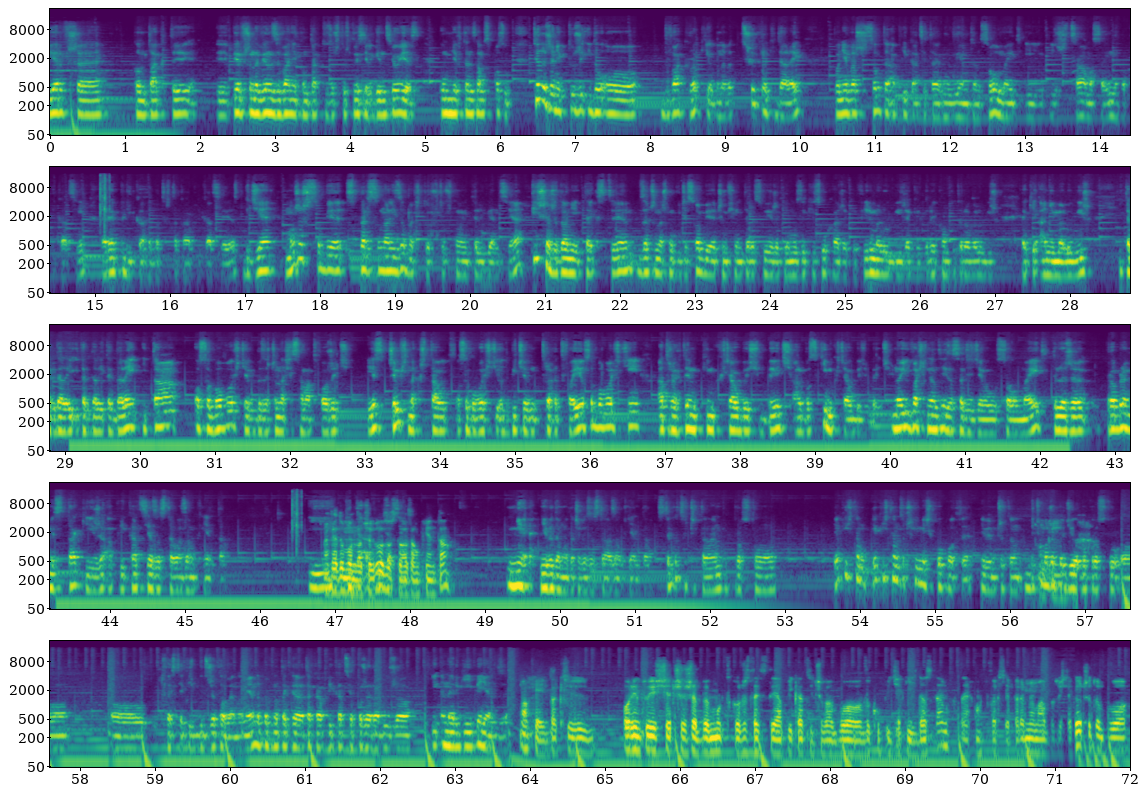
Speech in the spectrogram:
pierwsze kontakty, e, pierwsze nawiązywanie kontaktu ze sztuczną inteligencją jest u mnie w ten sam sposób. Tyle, że niektórzy idą o dwa kroki albo nawet trzy kroki dalej, ponieważ są te aplikacje, tak jak mówiłem, ten Soulmate i, i cała masa innych aplikacji, Replika chyba też taka aplikacja jest, gdzie możesz sobie spersonalizować tą sztuczną inteligencję, piszesz do niej teksty, zaczynasz mówić o sobie, czym się interesujesz, jakie muzyki słuchasz, jakie filmy lubisz, jakie gry komputerowe lubisz, jakie anime lubisz i tak dalej, i tak dalej, i tak dalej. I ta osobowość jakby zaczyna się sama tworzyć. Jest czymś na kształt osobowości, odbiciem trochę twojej osobowości, a trochę tym, kim chciałbyś być albo z kim chciałbyś być. No i właśnie na tej zasadzie działał Soulmate, tyle że problem jest taki, że aplikacja została zamknięta. I a wiadomo dlaczego aplikacja... została zamknięta? Nie, nie wiadomo dlaczego została zamknięta. Z tego co czytałem, po prostu jakieś tam, jakieś tam zaczęli mieć kłopoty. Nie wiem, czy to być może chodziło po prostu o o kwestie jakieś budżetowe, no nie? Na pewno taka, taka aplikacja pożera dużo i energii i pieniędzy. Okej, okay, tak orientujesz się, czy żeby móc korzystać z tej aplikacji trzeba było wykupić jakiś dostęp na jakąś wersję premium albo coś takiego, czy to było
